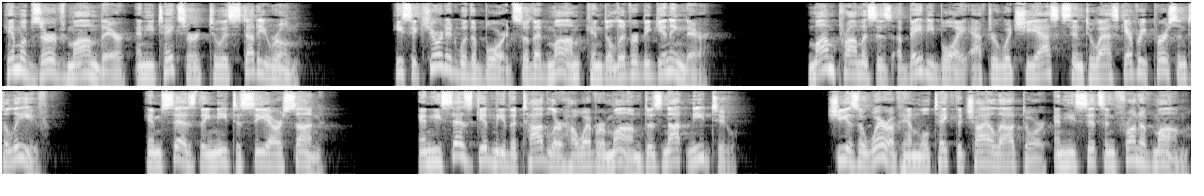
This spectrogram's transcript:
Him observed mom there and he takes her to his study room. He secured it with a board so that mom can deliver beginning there. Mom promises a baby boy after which she asks him to ask every person to leave. Him says they need to see our son. And he says give me the toddler however mom does not need to. She is aware of him will take the child outdoor and he sits in front of mom.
